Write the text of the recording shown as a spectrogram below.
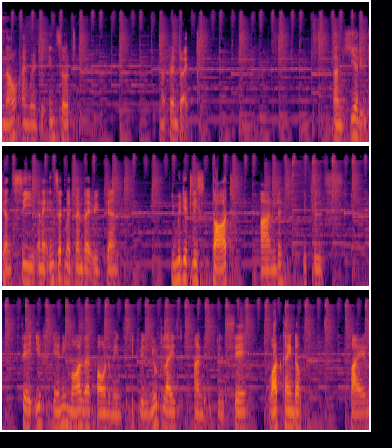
Now I'm going to insert my pen drive. And here you can see when I insert my pen drive it can immediately start and it will say if any malware found means it will neutralize and it will say what kind of file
